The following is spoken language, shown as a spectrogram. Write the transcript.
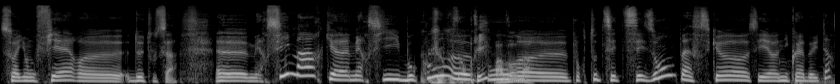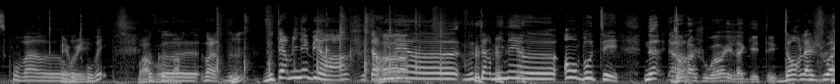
Soyons fiers euh, de tout ça. Euh, merci Marc, merci beaucoup Je vous en prie. pour Bravo, euh, pour toute cette saison parce que c'est Nicolas Beutars qu'on va euh, Eh oui. retrouver. Bravo, Donc, euh, voilà, vous, Hmm. vous terminez bien, hein. vous terminez, euh, vous terminez euh, en beauté. Ne- Dans la joie et la gaieté. dans la joie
